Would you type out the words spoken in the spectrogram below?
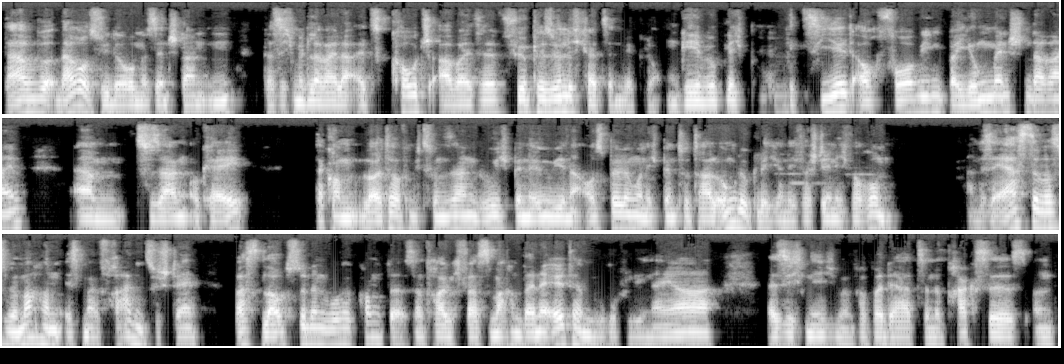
Daraus wiederum ist entstanden, dass ich mittlerweile als Coach arbeite für Persönlichkeitsentwicklung und gehe wirklich gezielt auch vorwiegend bei jungen Menschen da rein, ähm, zu sagen, okay, da kommen Leute auf mich zu und sagen, du, ich bin irgendwie in der Ausbildung und ich bin total unglücklich und ich verstehe nicht warum. Und das Erste, was wir machen, ist mal Fragen zu stellen. Was glaubst du denn, woher kommt das? Dann frage ich, was machen deine Eltern beruflich? Naja, weiß ich nicht. Mein Papa, der hat so eine Praxis und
